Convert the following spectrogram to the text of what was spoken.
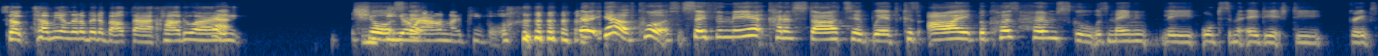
So tell me a little bit about that. How do i yeah. sure. be so, around my people? Yeah of course. So for me it kind of started with because i because homeschool was mainly autism and adhd groups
